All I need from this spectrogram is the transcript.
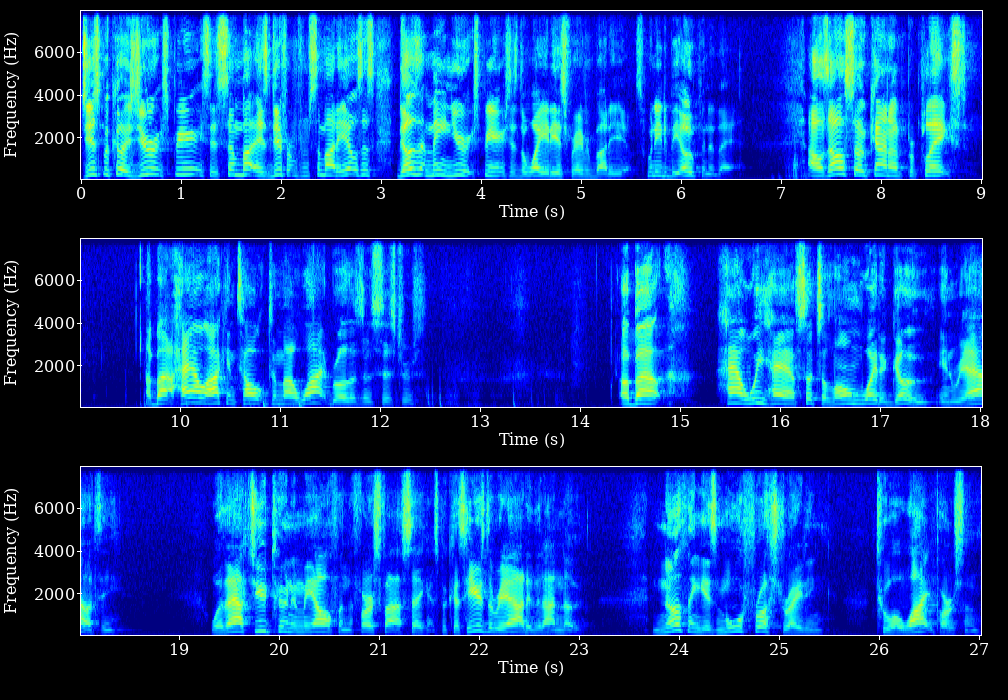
Just because your experience is, somebody, is different from somebody else's doesn't mean your experience is the way it is for everybody else. We need to be open to that. I was also kind of perplexed about how I can talk to my white brothers and sisters about how we have such a long way to go in reality without you tuning me off in the first five seconds. Because here's the reality that I know nothing is more frustrating to a white person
